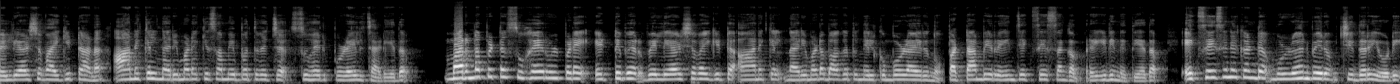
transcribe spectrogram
വെള്ളിയാഴ്ച വൈകിട്ടാണ് ആനക്കൽ നരിമടയ്ക്ക് സമീപത്ത് വെച്ച് സുഹൈർ പുഴയിൽ ചാടിയത്. മരണപ്പെട്ട സുഹൈർ ഉൾപ്പെടെ എട്ട് പേർ വെള്ളിയാഴ്ച വൈകിട്ട് ആനക്കൽ നരിമട ഭാഗത്ത് നിൽക്കുമ്പോഴായിരുന്നു പട്ടാമ്പി റേഞ്ച് എക്സൈസ് സംഘം റെയ്ഡിനെത്തിയത്. എക്സൈസിനെ കണ്ട് മുഴുവൻ പേരും ചിതറിയോടി.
